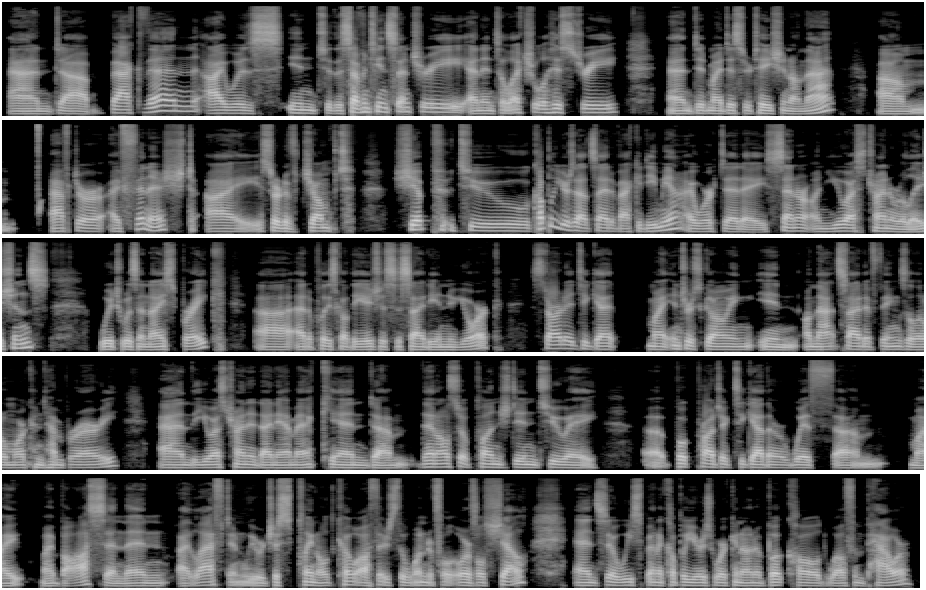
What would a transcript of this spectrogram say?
And uh, back then, I was into the 17th century and intellectual history and did my dissertation on that. Um, after I finished, I sort of jumped ship to a couple years outside of academia. I worked at a center on U.S. China relations, which was a nice break uh, at a place called the Asia Society in New York. Started to get my interest going in on that side of things a little more contemporary and the U.S. China dynamic, and um, then also plunged into a, a, book project together with um, my my boss, and then I left, and we were just plain old co-authors, the wonderful Orville Schell and so we spent a couple years working on a book called Wealth and Power.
